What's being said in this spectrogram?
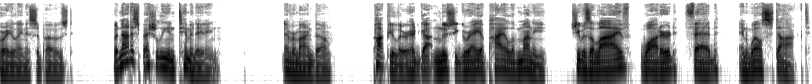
Coriolanus supposed, but not especially intimidating. Never mind, though. Popular had gotten Lucy Gray a pile of money. She was alive, watered, fed, and well stocked.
